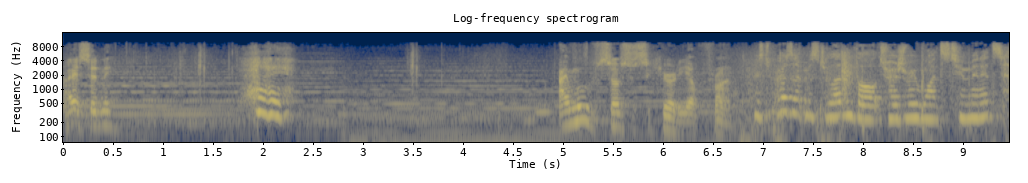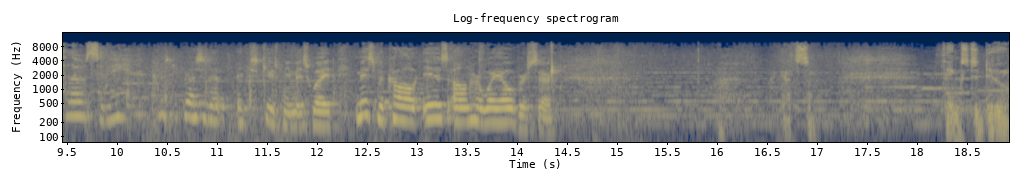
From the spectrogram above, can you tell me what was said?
Hi, Sydney. Hi. I moved Social Security up front. Mr. President, Mr. Leventhal, Treasury wants two minutes. Hello, Sydney. Mr. President, excuse me, Miss Wade. Miss McCall is on her way over, sir. I got some things to do.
